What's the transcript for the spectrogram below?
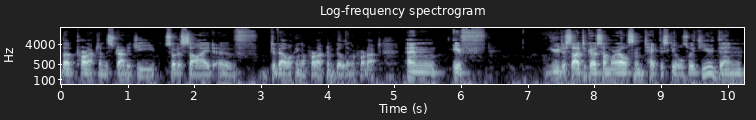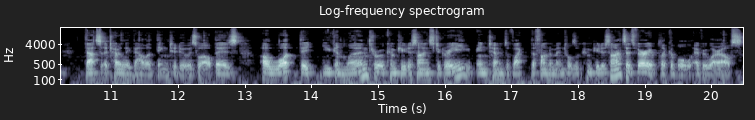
the product and the strategy sort of side of developing a product and building a product. And if you decide to go somewhere else and take the skills with you, then that's a totally valid thing to do as well. There's a lot that you can learn through a computer science degree in terms of like the fundamentals of computer science. It's very applicable everywhere else.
